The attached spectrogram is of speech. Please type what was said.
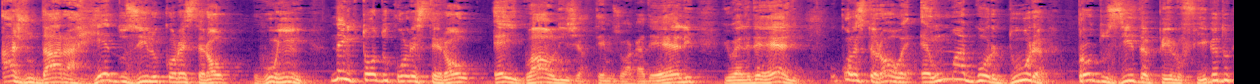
ajudar a reduzir o colesterol ruim. Nem todo colesterol é igual, Lígia. Temos o HDL e o LDL. O colesterol é, é uma gordura produzida pelo fígado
